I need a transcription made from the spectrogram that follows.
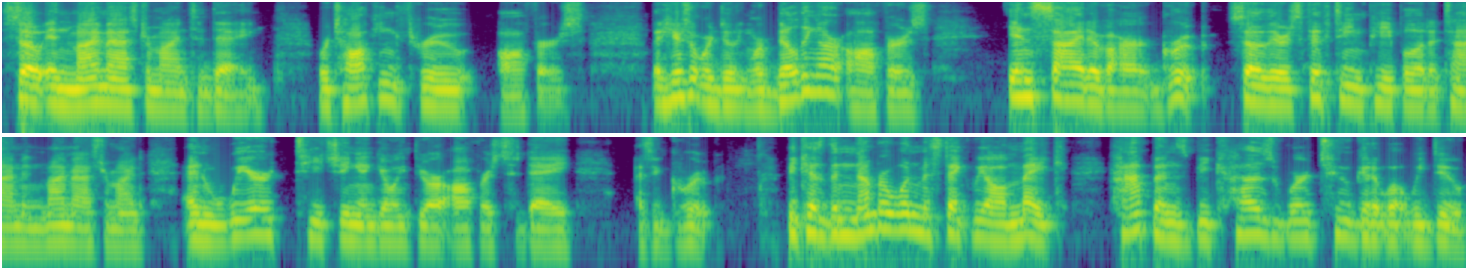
So, in my mastermind today, we're talking through offers. But here's what we're doing we're building our offers inside of our group. So, there's 15 people at a time in my mastermind, and we're teaching and going through our offers today as a group. Because the number one mistake we all make happens because we're too good at what we do.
